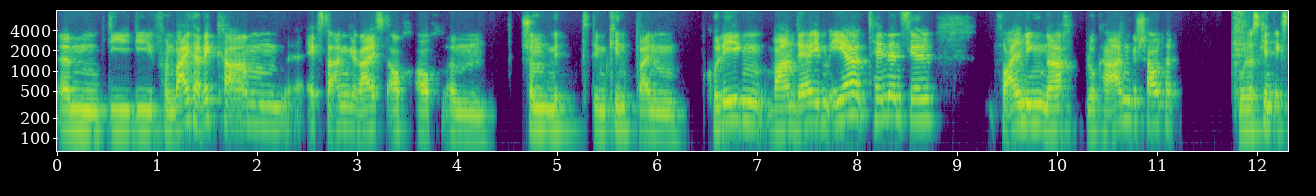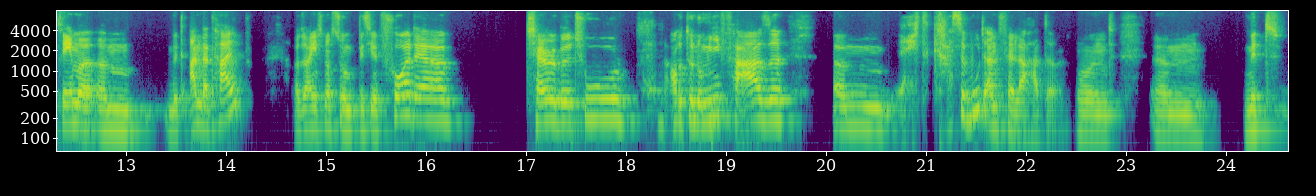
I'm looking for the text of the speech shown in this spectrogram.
ähm, die, die von weiter weg kamen, extra angereist, auch, auch ähm, schon mit dem Kind bei einem Kollegen waren, der eben eher tendenziell vor allen Dingen nach Blockaden geschaut hat, wo das Kind extreme ähm, mit anderthalb, also eigentlich noch so ein bisschen vor der Terrible Two Autonomiephase, ähm, echt krasse Wutanfälle hatte und ähm, mit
